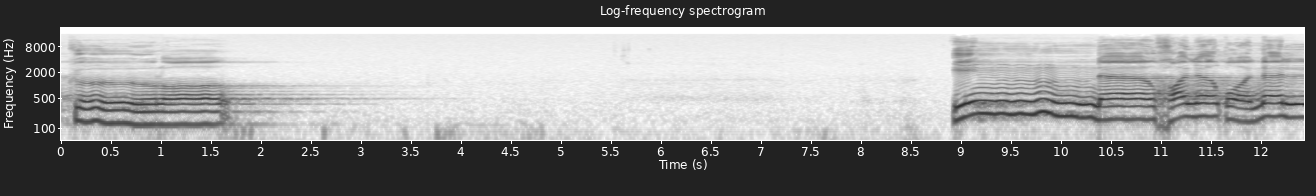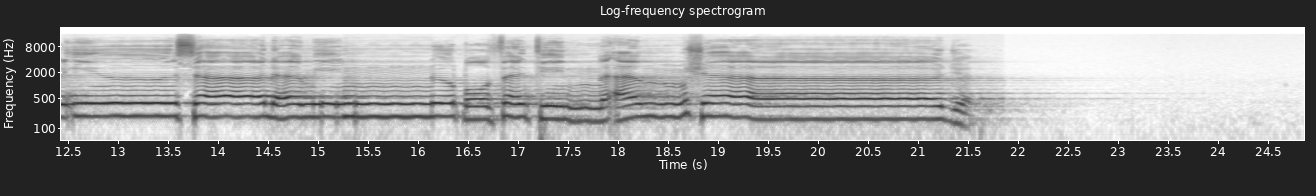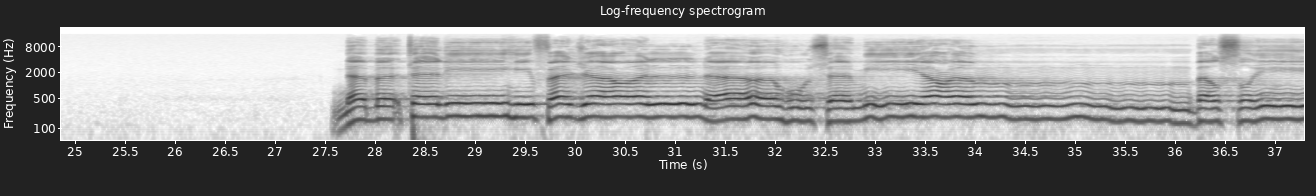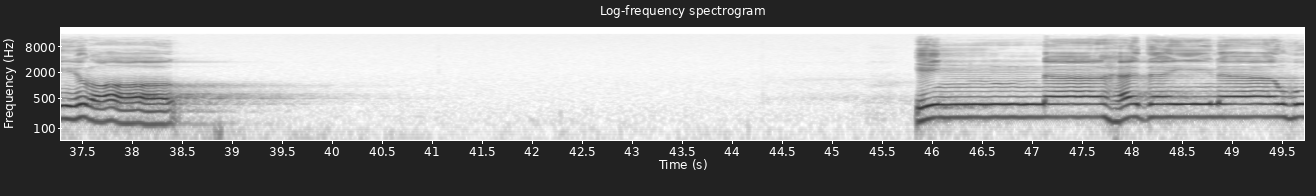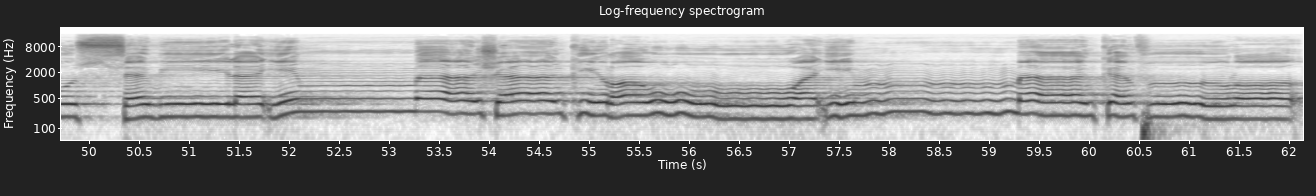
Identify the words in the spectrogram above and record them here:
إنا خلقنا الإنسان من نطفة أمشاج نبتليه فجعلناه سميعا بصيرا. إنا هديناه السبيل إما شاكرا وإما كفورا.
